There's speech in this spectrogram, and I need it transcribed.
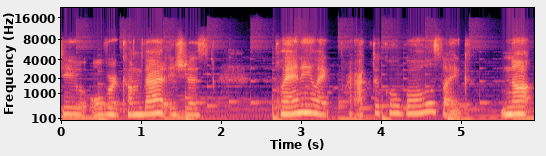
to overcome that is just planning like practical goals, like not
